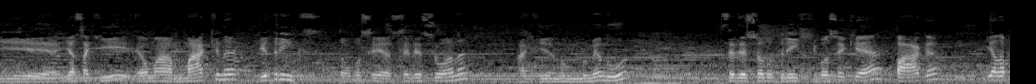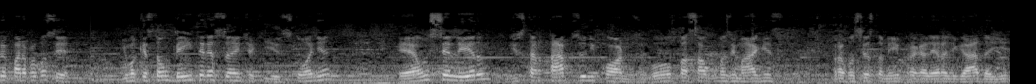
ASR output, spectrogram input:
e, e, essa aqui é uma máquina de drinks. Então você seleciona aqui no, no menu, seleciona o drink que você quer, paga e ela prepara para você. E uma questão bem interessante aqui, Estônia é um celeiro de startups e unicórnios. Eu vou passar algumas imagens para vocês também, para a galera ligada aí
